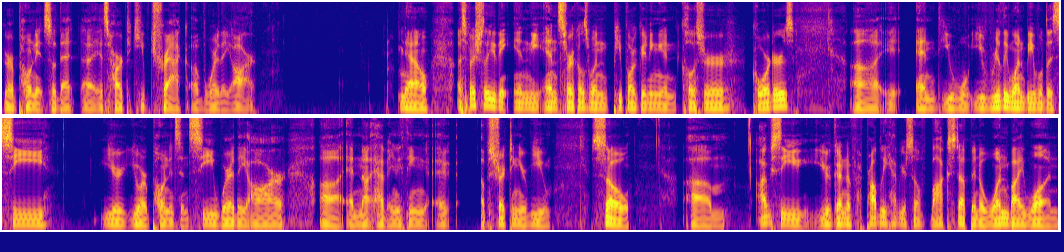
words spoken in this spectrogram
your opponent so that uh, it's hard to keep track of where they are now especially the, in the end circles when people are getting in closer quarters uh, and you you really want to be able to see your your opponents and see where they are uh, and not have anything uh, obstructing your view. So, um, obviously, you're going to probably have yourself boxed up in a one by one.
